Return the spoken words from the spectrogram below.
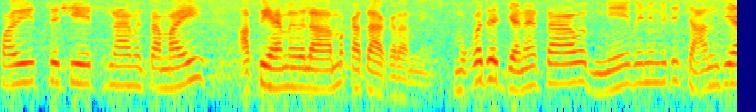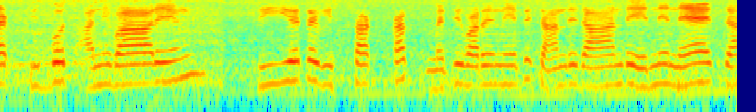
පවිත්‍ර චේතනාවෙන් තමයි අපි හැම වෙලාවම කතා කරන්නේ. මොකද ජනතාව මේ වෙන විට ඡන්දයක් තිබ්බොත් අනිවාර්යෙන් 120ක්වත් මැතිවරණයට ඡන්දේ දාන්න එන්නේ නැහැ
